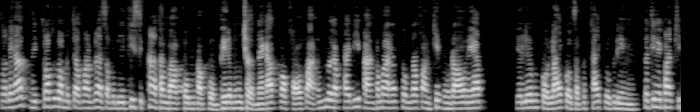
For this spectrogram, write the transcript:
สวัสดีครับวิเคราะห์ฟุตบอลประจำวันพฤหัสบดีที่ 15 ธันวาคมกับผมพีรพงษ์เฉิดนะครับ ก็ขอฝากกันด้วยครับใครที่ผ่านเข้ามารับชมรับฟังคลิปของเรานะครับอย่าลืมกดไลค์กด subscribe กดกระดิ่งเพื่อที่ไม่พลาดคลิป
